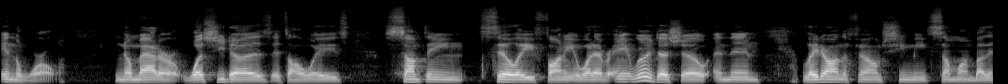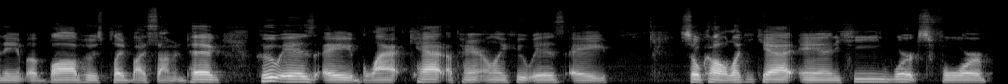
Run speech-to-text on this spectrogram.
in the world. No matter what she does, it's always something silly, funny, or whatever. And it really does show. And then later on the film, she meets someone by the name of Bob, who's played by Simon Pegg, who is a black cat, apparently, who is a so called lucky cat. And he works for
